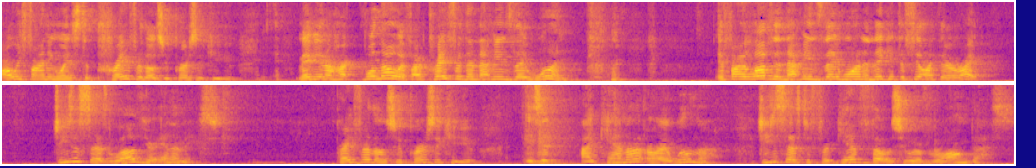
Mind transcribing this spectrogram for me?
Are we finding ways to pray for those who persecute you? Maybe in our heart, well, no, if I pray for them, that means they won. if I love them, that means they won and they get to feel like they're right. Jesus says, love your enemies. Pray for those who persecute you. Is it I cannot or I will not? Jesus says to forgive those who have wronged us.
